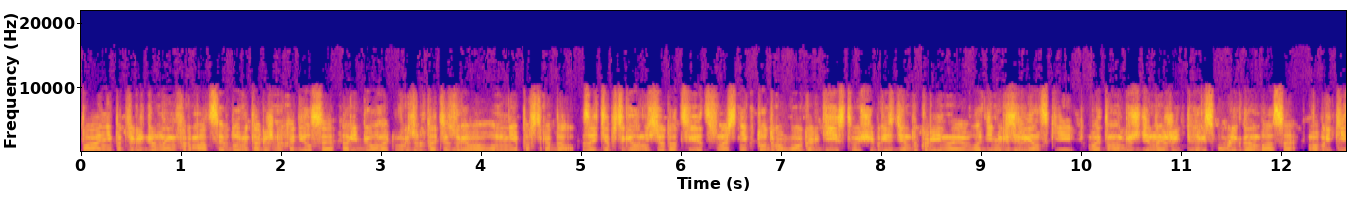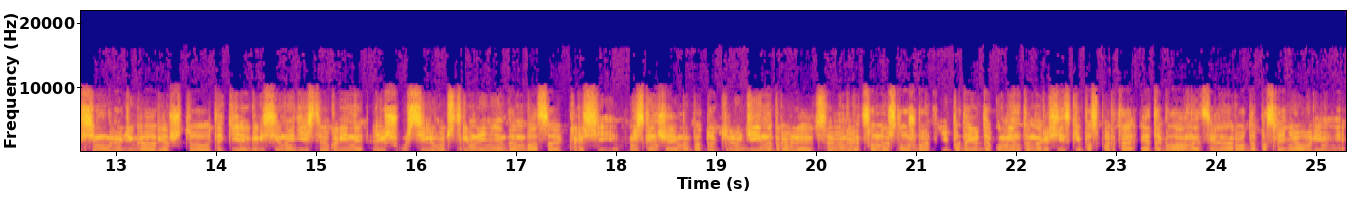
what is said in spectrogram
По неподтвержденной информации, в доме также находился ребенок. В результате взрыва он не пострадал. За эти обстрелы несет ответственность никто другой, как действующий президент Украины Владимир Зеленский. В этом убеждены жители республик Донбасса. В вопреки всему, люди говорят, что такие агрессивные действия Украины лишь усиливают стремление Донбасса к России. Нескончаемые потоки людей направляются в миграционные службы и подают документы на российские паспорта. Это главная цель народа последнего времени.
